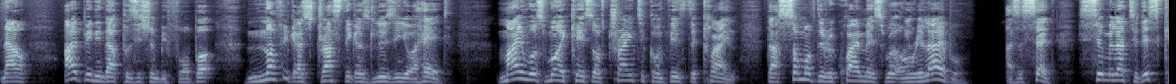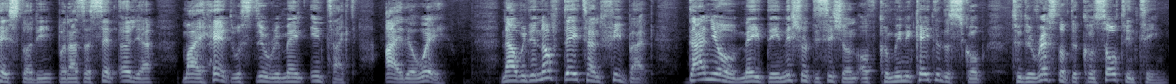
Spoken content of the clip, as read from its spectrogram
Now, I've been in that position before, but nothing as drastic as losing your head. Mine was more a case of trying to convince the client that some of the requirements were unreliable. As I said, similar to this case study, but as I said earlier, my head will still remain intact either way. Now, with enough data and feedback, Daniel made the initial decision of communicating the scope to the rest of the consulting team.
